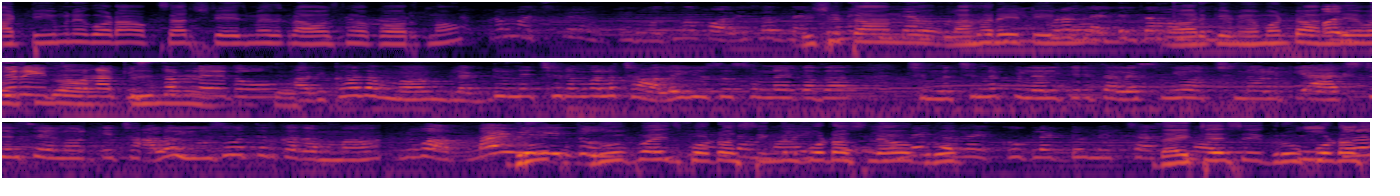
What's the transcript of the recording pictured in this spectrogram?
ఆ టీంని కూడా ఒకసారి స్టేజ్ మీదకి రావాల్సిందిగా కోరుతున్నాం. ఇషితాంగ్ లహరి టీం వారికి మేమంటూ అది కాదమ్మా. బ్లడ్ డొనేట్ చేయడం వల్ల చాలా యూసెస్ ఉన్నాయి కదా. చిన్న చిన్న పిల్లలకి తెలస్మి వచ్చిన వాళ్ళకి యాక్సిడెంట్స్ అయిన వాళ్ళకి చాలా యూజ్ అవుతుంది కదమ్మా. నువ్వు అమ్మాయి group group wise photos single photos లేవు గ్రూప్ ఎక్కువ బ్లడ్ డొనేట్ దయచేసి గ్రూప్ ఫోటోస్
